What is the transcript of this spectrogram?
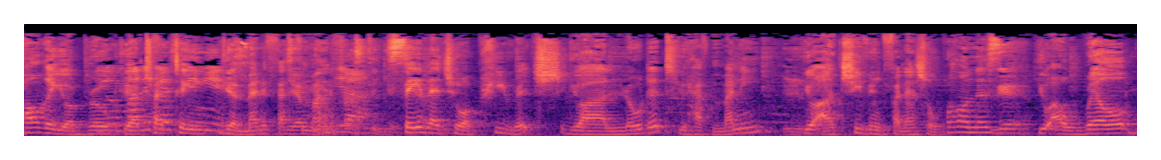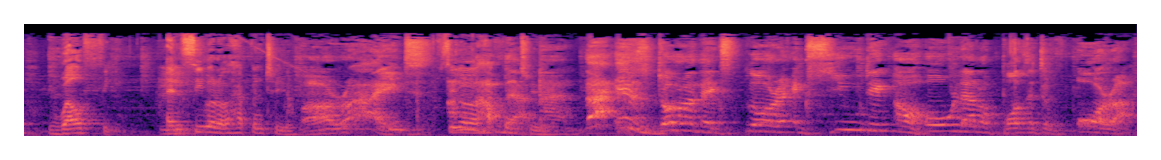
are you're broke You're you're, attracting it. you're manifesting You're manifesting Yeah. it. say that you are pre-rich you are loaded you have money mm. you are achieving financial wellness Yeah. you are well wealthy and mm. see what will happen to you All right. See what'll happen that, to you. man. That is Dora the Explorer exuding a whole lot of positive aura.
